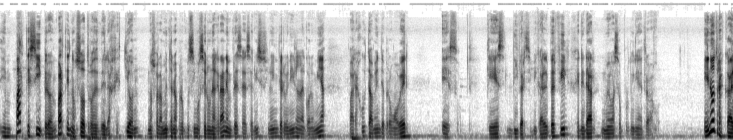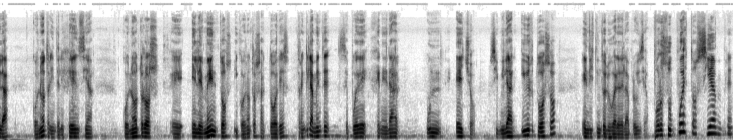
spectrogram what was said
En parte sí, pero en parte nosotros desde la gestión no solamente nos propusimos ser una gran empresa de servicios, sino intervenir en la economía para justamente promover eso que es diversificar el perfil, generar nuevas oportunidades de trabajo. En otra escala, con otra inteligencia, con otros eh, elementos y con otros actores, tranquilamente se puede generar un hecho similar y virtuoso en distintos lugares de la provincia. Por supuesto, siempre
